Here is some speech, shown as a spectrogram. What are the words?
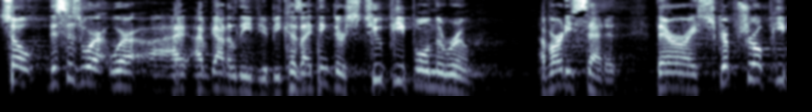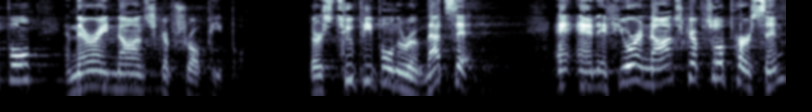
So, this is where, where I, I've got to leave you because I think there's two people in the room. I've already said it. There are a scriptural people and there are a non scriptural people. There's two people in the room. That's it. And, and if you're a non scriptural person,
